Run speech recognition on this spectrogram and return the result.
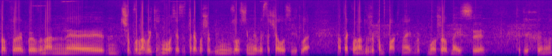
Тобто, якби вона не, щоб вона витягнулася, це треба, щоб їм зовсім не вистачало світла. А так вона дуже компактна, якби може одна із е, таких ну,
